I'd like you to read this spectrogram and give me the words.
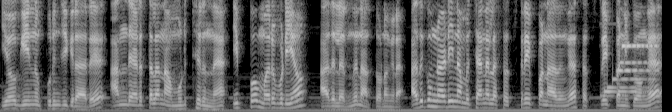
யோகின்னு புரிஞ்சுக்கிறாரு. அந்த இடத்துல நான் முடிச்சிருந்தேன். இப்போ மறுபடியும் அதுலேருந்து நான் தொடங்குறேன். அதுக்கு முன்னாடி நம்ம சேனலை சப்ஸ்கிரைப் பண்ணாதுங்க. சப்ஸ்கிரைப் பண்ணிக்கோங்க.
